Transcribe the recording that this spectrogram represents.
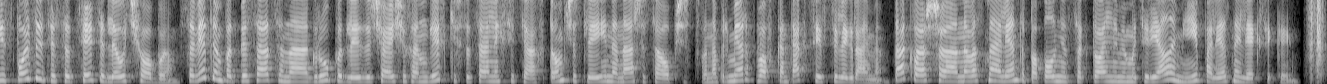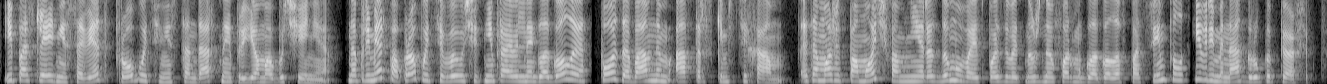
Используйте соцсети для учебы. Советуем подписаться на группы для изучающих английский в социальных сетях, в том числе и на наше сообщество, например, во ВКонтакте и в Телеграме. Так ваша новостная лента пополнится актуальными материалами и полезной лексикой. И последний совет – пробуйте нестандартные приемы обучения. Например, попробуйте выучить неправильные глаголы по забавным авторским стихам. Это может помочь вам, не раздумывая, использовать нужную форму глаголов по simple и временах группы perfect.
